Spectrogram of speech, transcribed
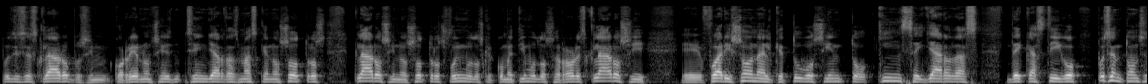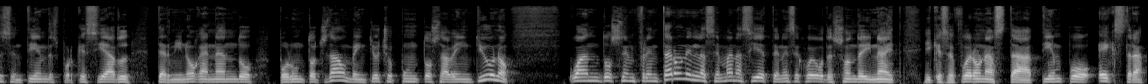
pues dices, claro, pues corrieron 100, yardas más que nosotros, claro, si nosotros fuimos los que cometimos los errores, claro, si eh, fue Arizona el que tuvo 115 yardas de castigo, pues entonces entiendes por qué Seattle terminó ganando por un touchdown, 28 puntos a 21 cuando se enfrentaron en la semana 7 en ese juego de Sunday Night y que se fueron hasta tiempo extra,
